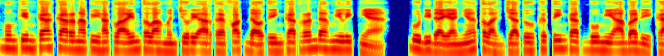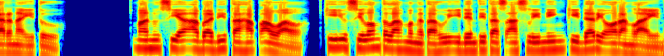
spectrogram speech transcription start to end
Mungkinkah karena pihak lain telah mencuri artefak dao tingkat rendah miliknya, budidayanya telah jatuh ke tingkat bumi abadi karena itu. Manusia abadi tahap awal, Qiu Silong telah mengetahui identitas asli Ningki dari orang lain.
